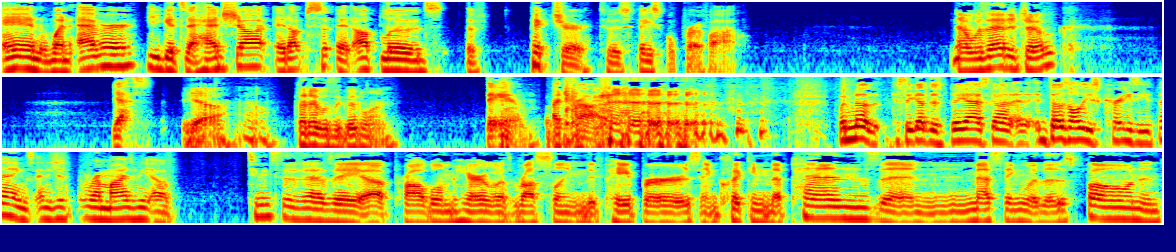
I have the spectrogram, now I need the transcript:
And whenever he gets a headshot, it ups it uploads the f- picture to his Facebook profile. Now, was that a joke? Yes, Yeah, yeah. But it was a good one. Damn, I tried. but no, because he got this big ass gun, and it does all these crazy things, and it just reminds me of Toonses has a uh, problem here with rustling the papers and clicking the pens and messing with his phone and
